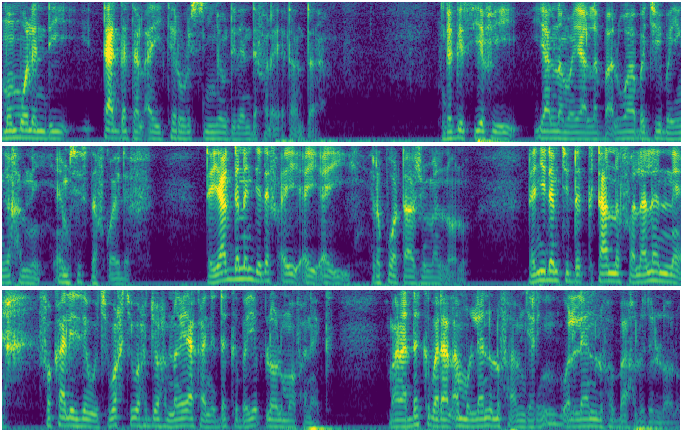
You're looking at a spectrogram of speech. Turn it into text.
moom moo leen di tàggatal ay terroristes ñu ñëw di leen defal ay attentat nga gis yëf yi yàlla na ma yàlla baal waa ba jiba yi nga xam ni M6 daf koy def te yàgg nañ di def ay ay ay reportage yu mel noonu dañuy dem ci dëkk tànn fa la leen neex focaliser wu ci wax ci wax joo xam ne nga yaakaar ni dëkk ba yépp loolu moo fa nekk maanaam dëkk ba daal amul lenn lu fa am njariñ wala lenn lu fa baax lu dul loolu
